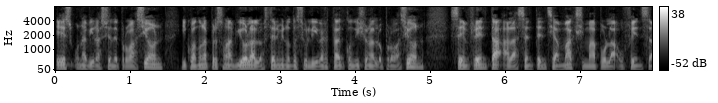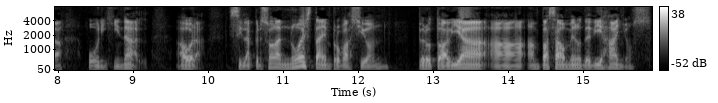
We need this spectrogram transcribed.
Es una violación de probación y cuando una persona viola los términos de su libertad condicional o probación, se enfrenta a la sentencia máxima por la ofensa original. Ahora, si la persona no está en probación, pero todavía ah, han pasado menos de 10 años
